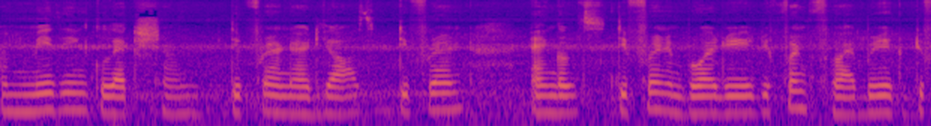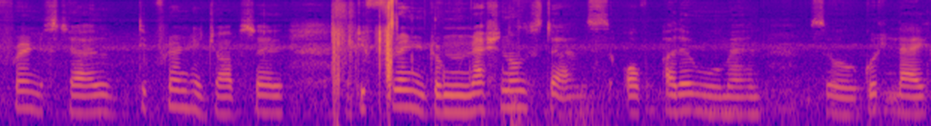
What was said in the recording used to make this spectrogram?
Amazing collection different ideas different angles different embroidery different fabric different style different hijab style different international styles of other women. So good like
